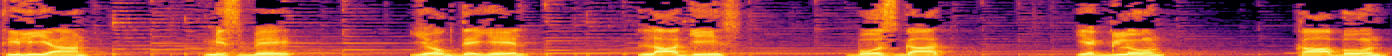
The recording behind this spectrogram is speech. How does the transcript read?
திலியான் மிஸ்பே யோக்தேயேல் லாகீஸ் போஸ்காத் எக்லோன் காபோன்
